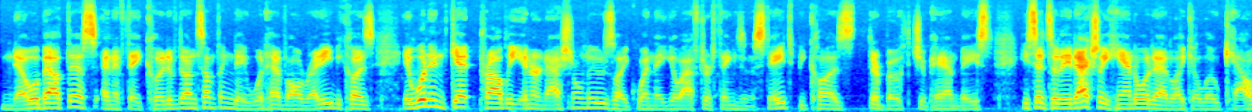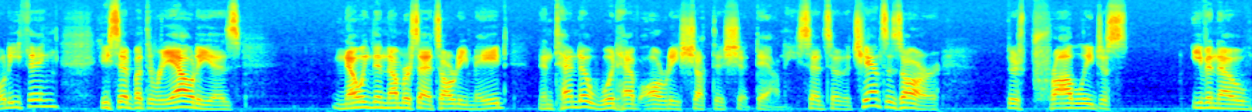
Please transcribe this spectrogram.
know about this and if they could have done something they would have already because it wouldn't get probably international news like when they go after things in the states because they're both Japan based. He said so they'd actually handle it at like a locality thing. He said but the reality is knowing the numbers that it's already made, Nintendo would have already shut this shit down. He said so the chances are there's probably just even though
